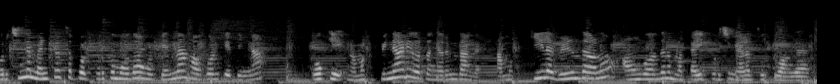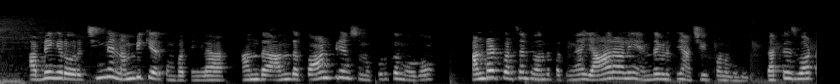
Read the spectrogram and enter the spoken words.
ஒரு சின்ன மென்டல் சப்போர்ட் கொடுக்கும் போது அவங்களுக்கு என்ன ஆகும்னு கேட்டீங்கன்னா ஓகே நமக்கு பின்னாடி ஒருத்தங்க இருந்தாங்க. நமக்கு கீழே விழுந்தாலும் அவங்க வந்து நம்மள கை பிடிச்சி மேல தூக்குவாங்க. அப்படிங்கிற ஒரு சின்ன நம்பிக்கை இருக்கும் பாத்தீங்களா? அந்த அந்த கான்பிடன்ஸ் நம்ம கொடுக்கும் போதும் ஹண்ட்ரட் பர்சன்ட் வந்து பாத்தீங்கன்னா யாராலையும் எந்த விதத்தையும் அச்சீவ் பண்ண முடியும். That is what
